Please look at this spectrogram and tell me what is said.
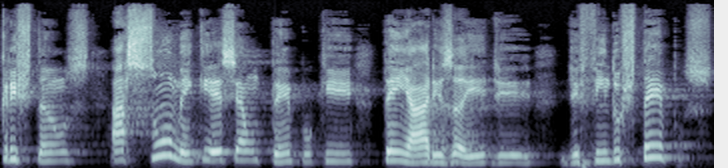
cristãos assumem que esse é um tempo que tem ares aí de, de fim dos tempos.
